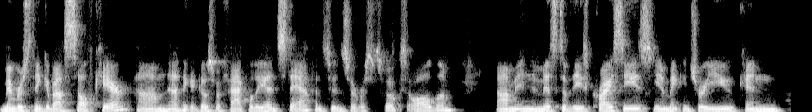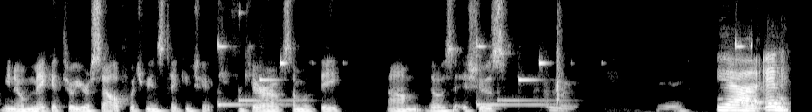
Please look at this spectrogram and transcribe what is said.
members think about self-care. Um, I think it goes for faculty and staff and student services folks, all of them. Um, in the midst of these crises, you know, making sure you can, you know, make it through yourself, which means taking, taking care of some of the um, those issues. Yeah, and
